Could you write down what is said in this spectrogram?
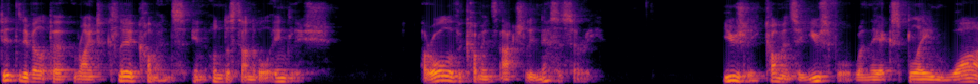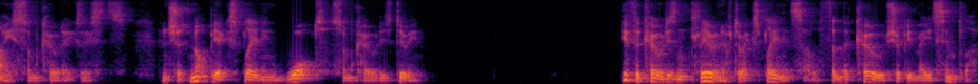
Did the developer write clear comments in understandable English? Are all of the comments actually necessary? Usually, comments are useful when they explain why some code exists and should not be explaining what some code is doing. If the code isn't clear enough to explain itself, then the code should be made simpler.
